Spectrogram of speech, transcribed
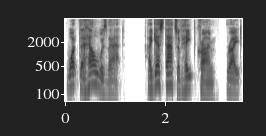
what the hell was that? I guess that's a hate crime, right?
